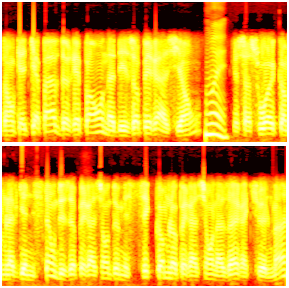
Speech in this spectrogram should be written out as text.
Donc, être capable de répondre à des opérations, que ce soit comme l'Afghanistan ou des opérations domestiques comme l'opération laser actuellement,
